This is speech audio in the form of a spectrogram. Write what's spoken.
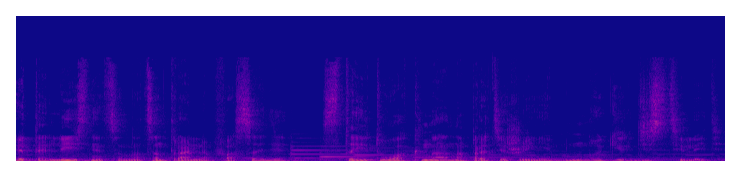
Эта лестница на центральном фасаде стоит у окна на протяжении многих десятилетий.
